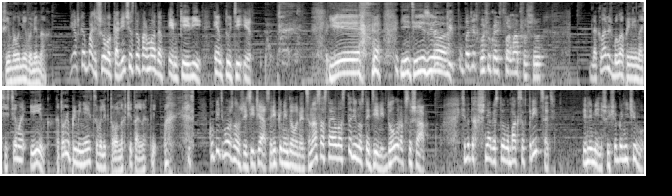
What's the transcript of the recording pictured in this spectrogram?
Символами в именах. Поддержка большого количества форматов MKV, M2TS. Еее, Етижио. Поддержка большого количества форматов и все. Для клавиш была применена система e-ink, которая применяется в электронных читальных книгах. Купить можно уже сейчас. Рекомендованная цена составила 199 долларов США. Если бы эта шняга стоила баксов 30 или меньше, еще бы ничего.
